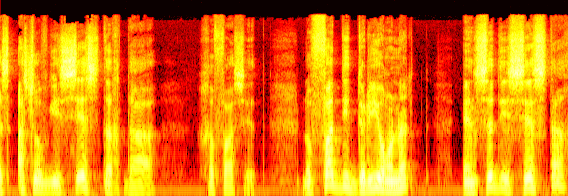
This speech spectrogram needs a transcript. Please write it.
is asof jy 60 dae gevas het. Nou vat die 300 en sit die 60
